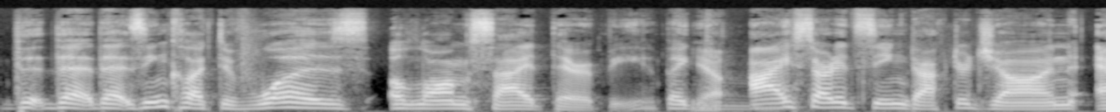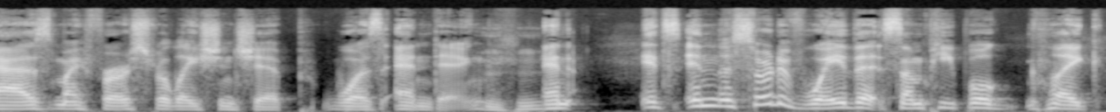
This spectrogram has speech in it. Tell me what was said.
the, that that zine collective was alongside therapy. Like Yeah. I started seeing Dr. John as my first relationship was ending, Mm-hmm. and it's in the sort of way that some people like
